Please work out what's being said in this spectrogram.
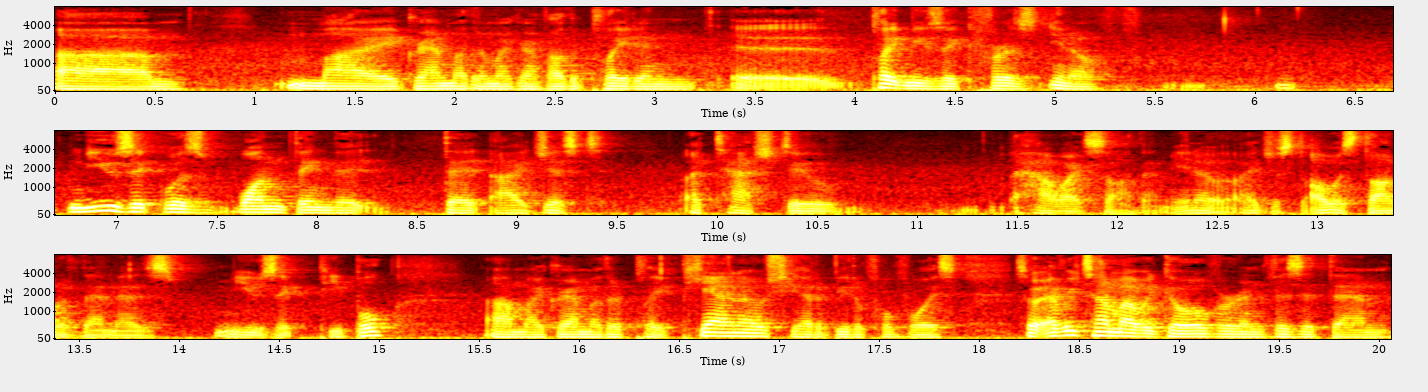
Um, my grandmother, and my grandfather played in uh, played music for you know. Music was one thing that that I just attached to how I saw them. You know, I just always thought of them as music people. Uh, my grandmother played piano; she had a beautiful voice. So every time I would go over and visit them,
